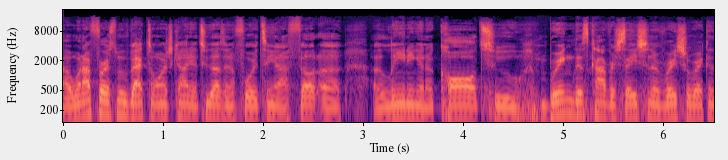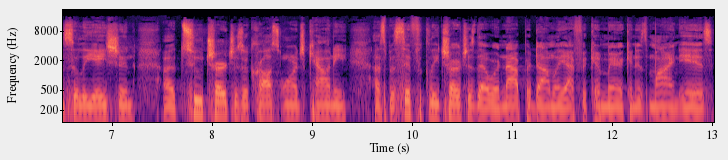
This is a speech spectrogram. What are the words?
uh, when I first moved back to Orange County in 2014, I felt a, a leaning and a call to bring this conversation of racial reconciliation uh, to churches across Orange County, uh, specifically churches that were not predominantly African American, as mine is,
